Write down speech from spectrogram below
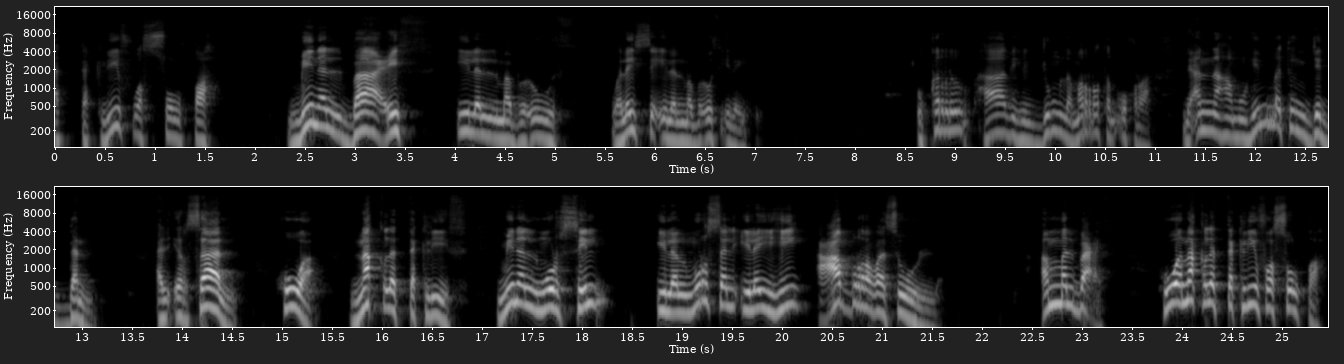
التكليف والسلطة من الباعث إلى المبعوث وليس إلى المبعوث إليه. أكرر هذه الجملة مرة أخرى لأنها مهمة جدا. الإرسال هو نقل التكليف من المرسل إلى المرسل إليه عبر رسول. أما البعث هو نقل التكليف والسلطة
